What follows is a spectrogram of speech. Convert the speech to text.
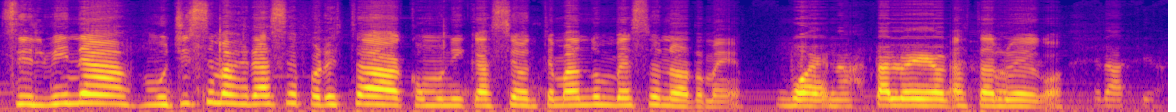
Silvina, muchísimas gracias por esta comunicación. Te mando un beso enorme. Bueno, hasta luego. Hasta luego. Gracias.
